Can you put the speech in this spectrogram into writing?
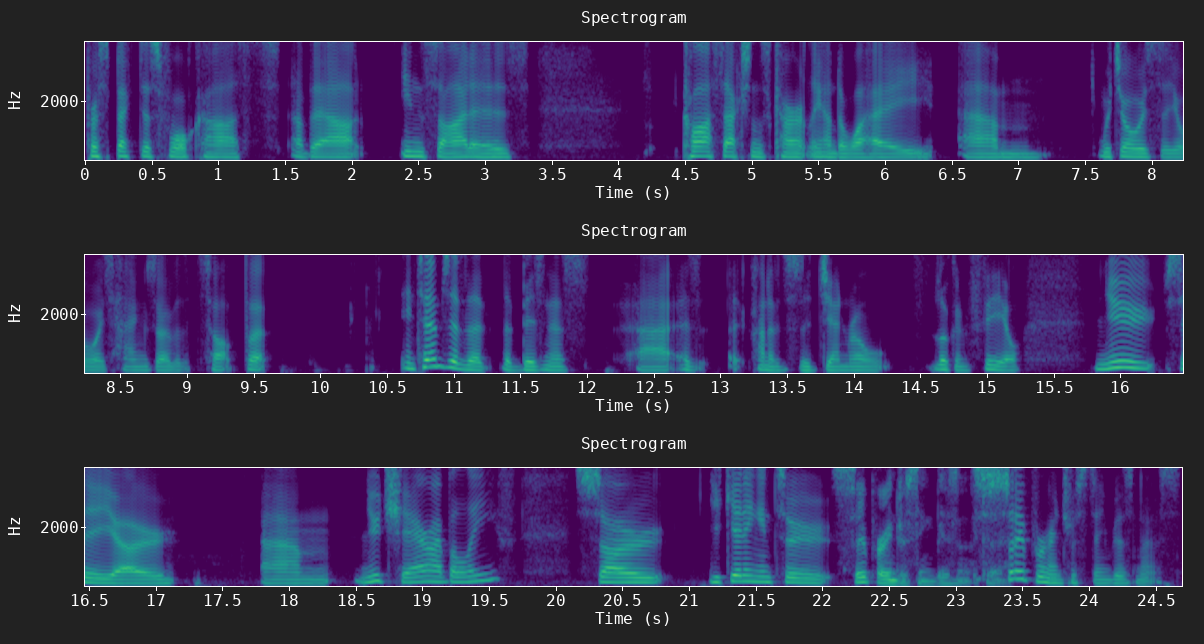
prospectus forecasts, about insiders class actions currently underway, um, which obviously always hangs over the top. But in terms of the the business, uh, as kind of just a general look and feel, new CEO, um, new chair, I believe. So you're getting into Super interesting business. super interesting business.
